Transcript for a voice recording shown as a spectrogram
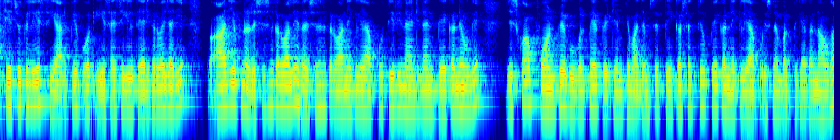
सी एच ओ के लिए सी आर पी एफ़ और ई एस आई सी के लिए तैयारी करवाई जा रही है। तो आज ही अपना रजिस्ट्रेशन करवा लें। रजिस्ट्रेशन करवाने के लिए आपको थ्री नाइन्टी नाइन पे करने होंगे, जिसको आप फ़ोनपे गूगल पे पेटीएम के माध्यम से पे कर सकते हो। पे करने के लिए आपको इस नंबर पर क्या करना होगा?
